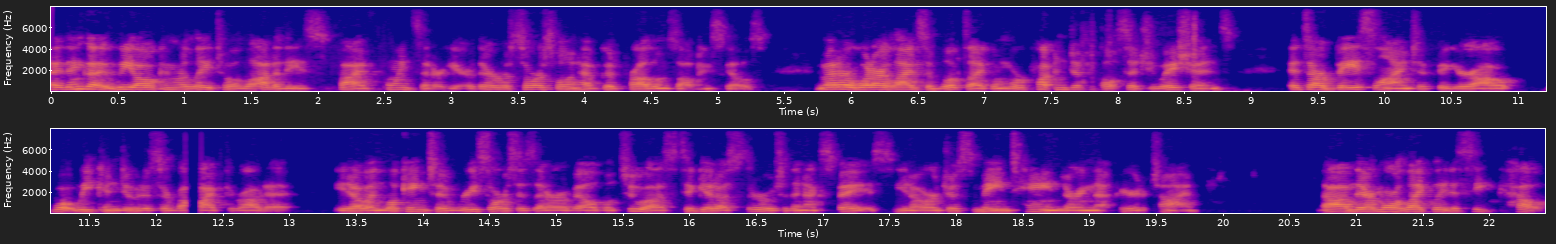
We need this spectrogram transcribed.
I think that we all can relate to a lot of these five points that are here. They're resourceful and have good problem solving skills. No matter what our lives have looked like, when we're put in difficult situations, it's our baseline to figure out what we can do to survive throughout it, you know, and looking to resources that are available to us to get us through to the next phase, you know, or just maintain during that period of time um, they're more likely to seek help.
